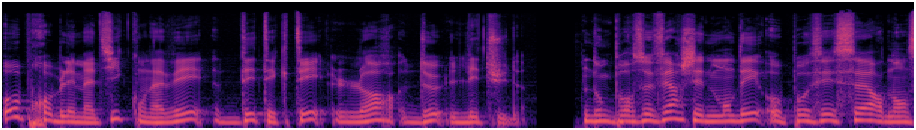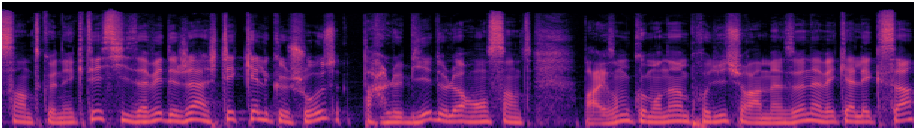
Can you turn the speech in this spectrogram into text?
aux problématiques qu'on avait détectées lors de l'étude. Donc pour ce faire, j'ai demandé aux possesseurs d'enceintes connectées s'ils avaient déjà acheté quelque chose par le biais de leur enceinte. Par exemple, commander un produit sur Amazon avec Alexa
